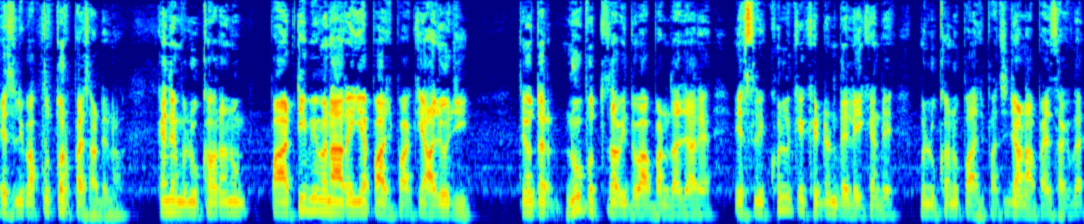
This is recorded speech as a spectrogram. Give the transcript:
ਇਸ ਲਈ ਬਾਪੂ ਤੁਰ ਪਏ ਸਾਡੇ ਨਾਲ। ਕਹਿੰਦੇ ਮਲੂਕਾ ਹੋਰਾਂ ਨੂੰ ਪਾਰਟੀ ਵੀ ਮਨਾ ਰਹੀ ਹੈ, ਭਾਜਪਾ ਕਿ ਆਜੋ ਜੀ। ਤੇ ਉਧਰ ਨੂੰ ਪੁੱਤ ਦਾ ਵੀ ਦਬਾਅ ਬਣਦਾ ਜਾ ਰਿਹਾ। ਇਸ ਲਈ ਖੁੱਲ੍ਹ ਕੇ ਖੇਡਣ ਦੇ ਲਈ ਕਹਿੰਦੇ ਮਲੂਕਾ ਨੂੰ ਭਾਜਪਾ 'ਚ ਜਾਣਾ ਪੈ ਸਕਦਾ।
